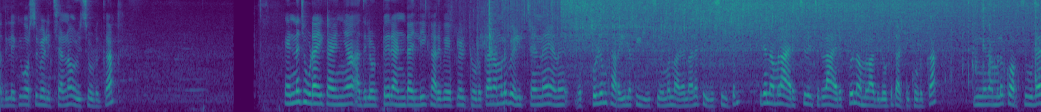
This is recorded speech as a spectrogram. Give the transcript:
അതിലേക്ക് കുറച്ച് വെളിച്ചെണ്ണ ഒഴിച്ചു കൊടുക്കുക എണ്ണ ചൂടായി കഴിഞ്ഞാൽ അതിലോട്ട് രണ്ടല്ലി കറിവേപ്പില ഇട്ട് കൊടുക്കുക. നമ്മൾ വെളിച്ചെണ്ണയാണ് എപ്പോഴും കറിയിലൊക്കെ യൂസ് ചെയ്യുമ്പോൾ നല്ല നല്ല ടേസ്റ്റ് കിട്ടും. പിന്നെ നമ്മൾ അരച്ച് വെച്ചിട്ടുള്ള അരപ്പ് നമ്മൾ അതിലോട്ട് തട്ടി കൊടുക്കുക. ഇങ്ങനെ നമ്മൾ കുറച്ചുകൂടെ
